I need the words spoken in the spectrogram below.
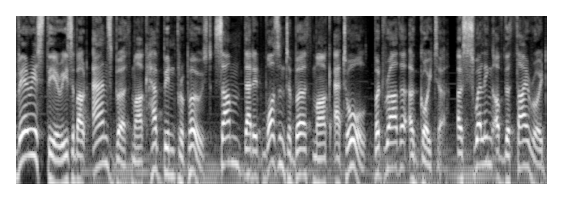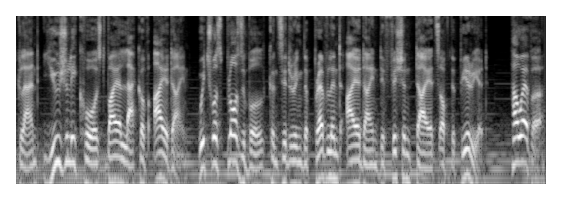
Various theories about Anne's birthmark have been proposed, some that it wasn't a birthmark at all, but rather a goiter, a swelling of the thyroid gland usually caused by a lack of iodine, which was plausible considering the prevalent iodine deficient diets of the period. However,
